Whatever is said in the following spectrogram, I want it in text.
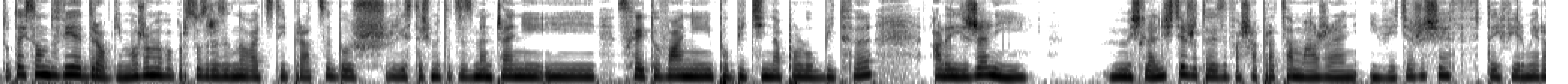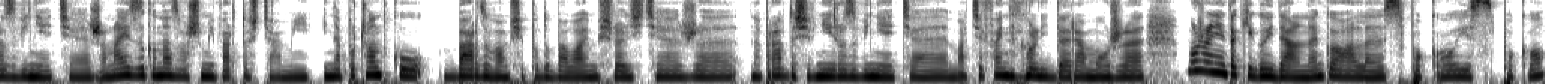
Tutaj są dwie drogi. Możemy po prostu zrezygnować z tej pracy, bo już jesteśmy tacy zmęczeni i zhejtowani i pobici na polu bitwy, ale jeżeli myśleliście, że to jest wasza praca marzeń i wiecie, że się w tej firmie rozwiniecie, że ona jest zgodna z waszymi wartościami i na początku bardzo wam się podobała i myśleliście, że naprawdę się w niej rozwiniecie, macie fajnego lidera, może, może nie takiego idealnego, ale spoko, jest spoko,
